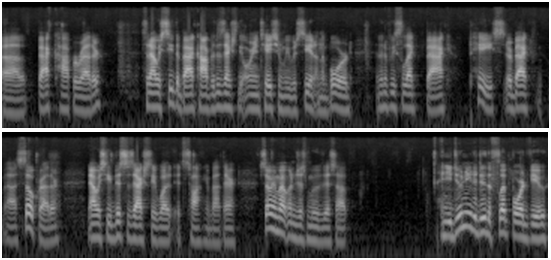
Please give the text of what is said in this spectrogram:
uh, back copper rather. So now we see the back copper. This is actually the orientation we would see it on the board. And then if we select back paste, or back uh, silk rather, now we see this is actually what it's talking about there. So we might want to just move this up. And you do need to do the flip board view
